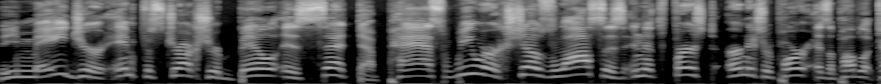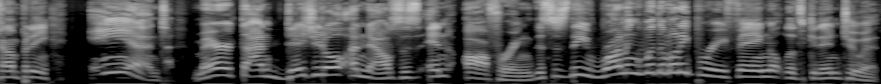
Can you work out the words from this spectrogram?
The major infrastructure bill is set to pass. WeWork shows losses in its first earnings report as a public company, and Marathon Digital announces an offering. This is the Running with the Money briefing. Let's get into it.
